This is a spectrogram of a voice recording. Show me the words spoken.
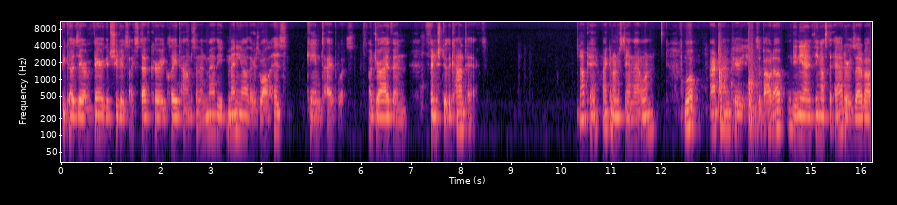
Because they are very good shooters like Steph Curry, Klay Thompson, and many, many others, while his game type was a drive and finish through the contact. Okay, I can understand that one. Well, our time period is about up. Do you need anything else to add, or is that about?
